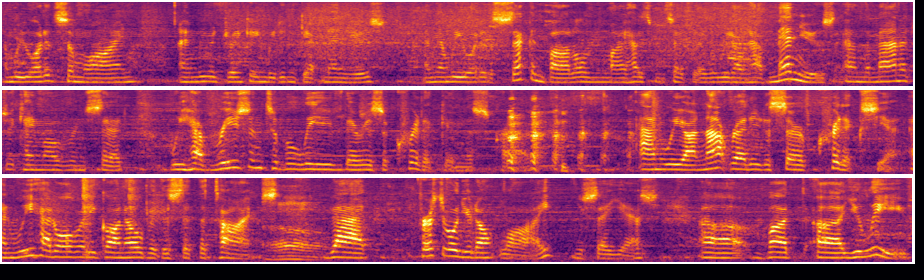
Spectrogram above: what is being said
And we ordered some wine and we were drinking, we didn't get menus. And then we ordered a second bottle, and my husband said, Well, we don't have menus. And the manager came over and said, We have reason to believe there is a critic in this crowd and we are not ready to serve critics yet. And we had already gone over this at the Times. That, first of all, you don't lie, you say yes, uh, but uh, you leave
